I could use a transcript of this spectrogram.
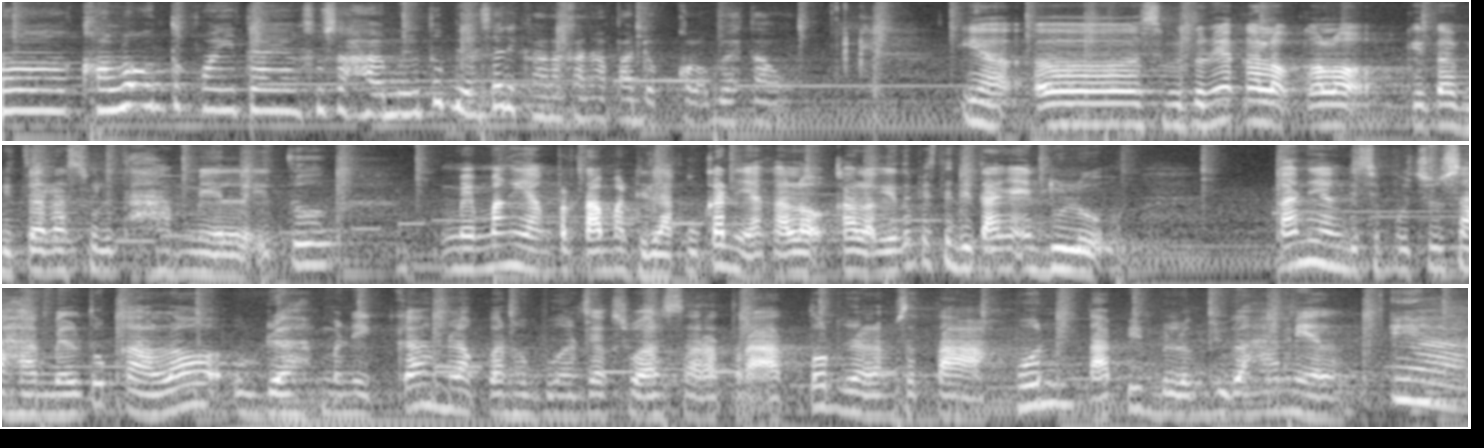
eh, kalau untuk wanita yang susah hamil itu biasa dikarenakan apa dok kalau boleh tahu? Ya eh, sebetulnya kalau kalau kita bicara sulit hamil itu memang yang pertama dilakukan ya kalau kalau gitu pasti ditanyain dulu kan yang disebut susah hamil tuh kalau udah menikah melakukan hubungan seksual secara teratur dalam setahun tapi belum juga hamil. Iya.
